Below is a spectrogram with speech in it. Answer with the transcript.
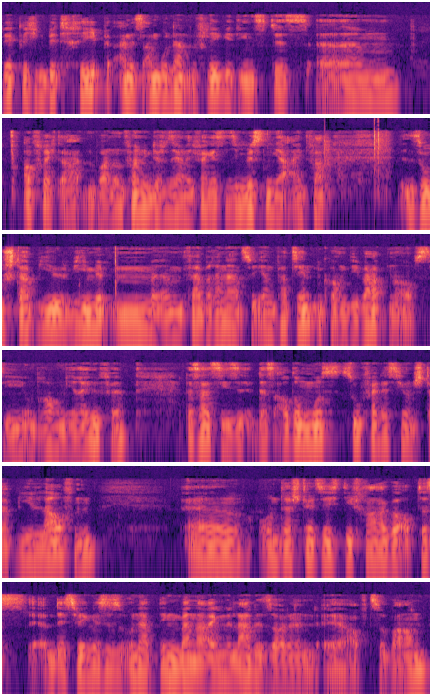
wirklichen Betrieb eines ambulanten Pflegedienstes ähm, aufrechterhalten wollen. Und vor allem dürfen Sie auch nicht vergessen, Sie müssen ja einfach so stabil wie mit einem ähm, Verbrenner zu Ihren Patienten kommen. Die warten auf Sie und brauchen Ihre Hilfe. Das heißt, das Auto muss zuverlässig und stabil laufen. Äh, und da stellt sich die Frage, ob das, deswegen ist es unabdingbar, eine eigene Ladesäule äh, aufzubauen.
